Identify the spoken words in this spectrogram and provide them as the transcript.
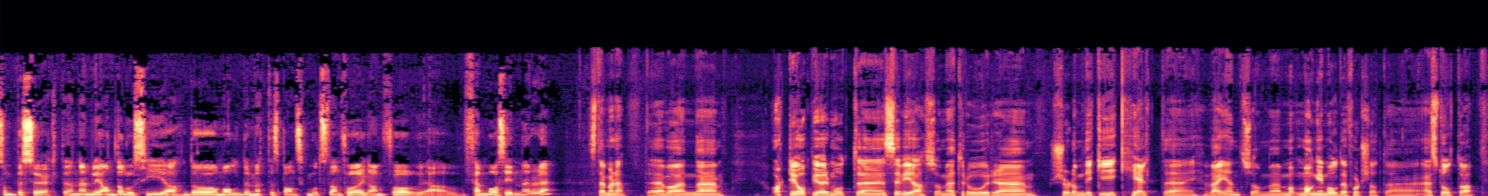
som, besøkte, nemlig Andalusia, da Molde møtte spansk motstand forrige gang for ja, fem år siden. er det det? Stemmer det. Det var en artig oppgjør mot Sevilla, som jeg tror, selv om det ikke gikk helt veien, som mange i Molde fortsatt er stolte av.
